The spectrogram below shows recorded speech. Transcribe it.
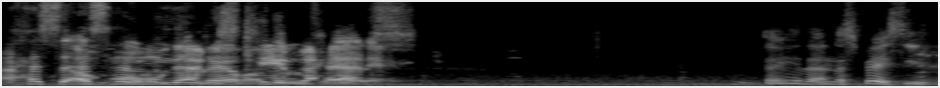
أحس أسهل من غيره كثير من يعني. اي لأنه سبيسي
